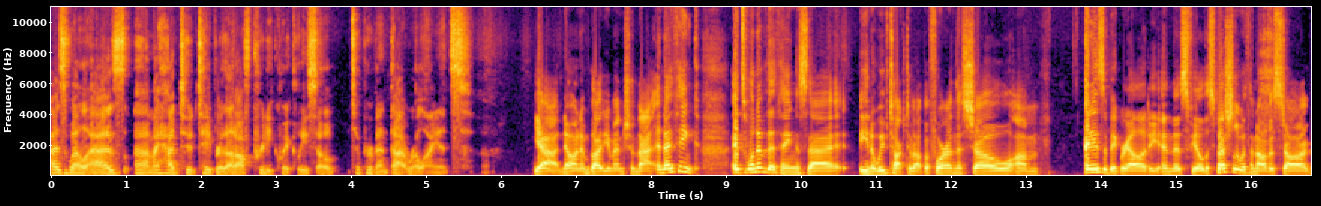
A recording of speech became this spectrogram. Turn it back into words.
as well as um, I had to taper that off pretty quickly. So to prevent that reliance. Yeah, no, and I'm glad you mentioned that. And I think it's one of the things that, you know, we've talked about before on this show. Um, it is a big reality in this field, especially with a novice dog,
